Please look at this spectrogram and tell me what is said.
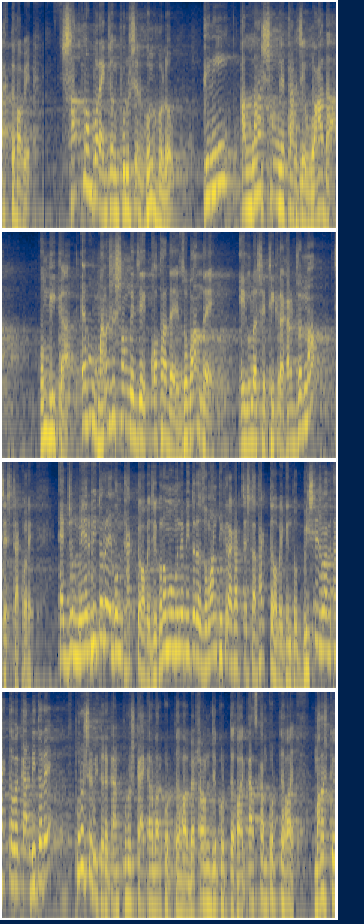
রাখতে হবে। সাত নম্বর একজন পুরুষের গুণ হলো, তিনি আল্লাহর সঙ্গে তার যে ওয়াদা, অঙ্গীকার এবং মানুষের সঙ্গে যে কথা দেয়, জোবান দেয় এগুলো সে ঠিক রাখার জন্য চেষ্টা করে। একজন মেয়ের ভিতরে এগুন থাকতে হবে যে কোনো মোমেনের ভিতরে জোবান ঠিক রাখার চেষ্টা থাকতে হবে, কিন্তু বিশেষভাবে থাকতে হবে কার ভিতরে? পুরুষের ভিতরে, কারণ পুরুষ কায় কারবার করতে হয় ব্যবসা বাণিজ্য করতে হয় কাজ কাম করতে হয়, মানুষকে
